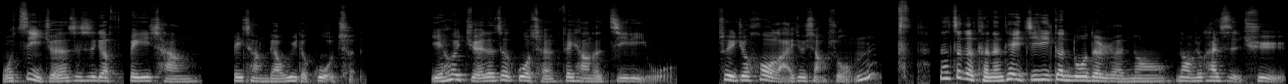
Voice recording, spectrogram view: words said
我自己觉得这是一个非常非常疗愈的过程。也会觉得这个过程非常的激励我，所以就后来就想说，嗯，那这个可能可以激励更多的人哦。那我就开始去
